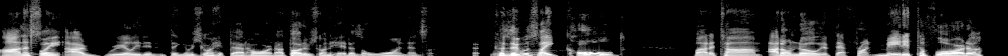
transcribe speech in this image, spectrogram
Honestly, I really didn't think it was going to hit that hard. I thought it was going to hit as a one. That's because it was like cold by the time I don't know if that front made it to Florida.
